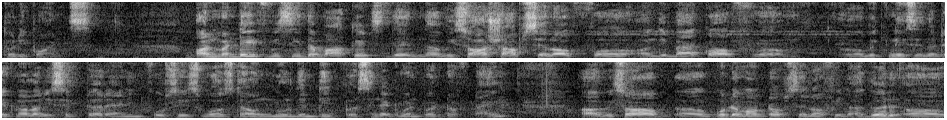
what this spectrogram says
30 points. On Monday, if we see the markets, then uh, we saw a sharp sell off uh, on the back of uh, uh, weakness in the technology sector, and Infosys was down more than 10% at one point of time. Uh, we saw a good amount of sell off in other uh,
